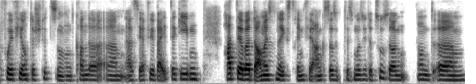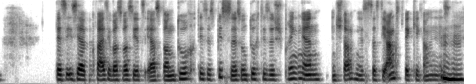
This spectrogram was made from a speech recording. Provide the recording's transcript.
voll viel unterstützen und kann da ähm, auch sehr viel weitergeben. Hatte aber damals nur extrem viel Angst. Also das muss ich dazu sagen. Und ähm, das ist ja quasi was, was jetzt erst dann durch dieses Business und durch dieses Springen entstanden ist, dass die Angst weggegangen ist. Mhm.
